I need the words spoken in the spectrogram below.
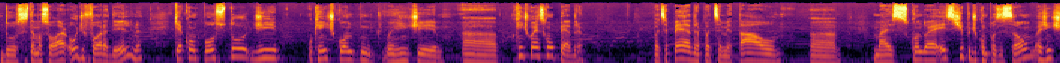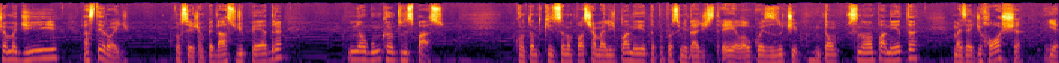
do sistema solar ou de fora dele, né? Que é composto de o que a gente, a gente, uh, o que a gente conhece como pedra. Pode ser pedra, pode ser metal, uh, mas quando é esse tipo de composição, a gente chama de asteroide. Ou seja, um pedaço de pedra em algum canto do espaço. Contanto que você não possa chamar ele de planeta por proximidade de estrela ou coisas do tipo. Então, se não é um planeta, mas é de rocha e é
